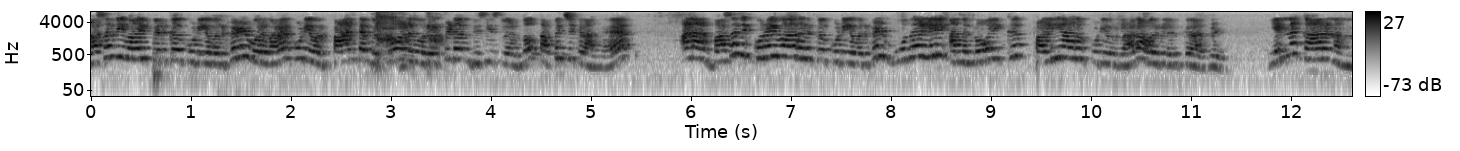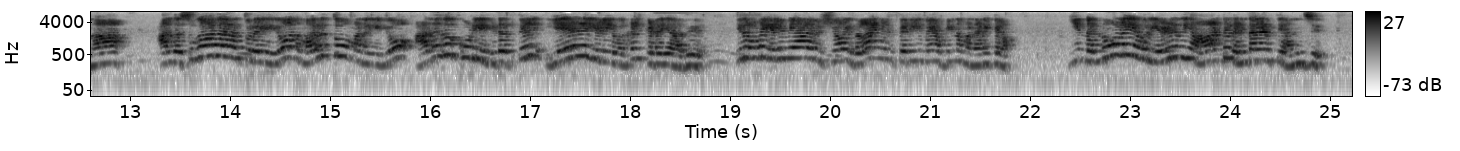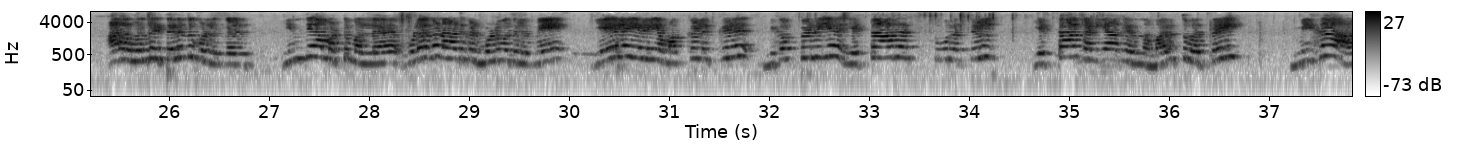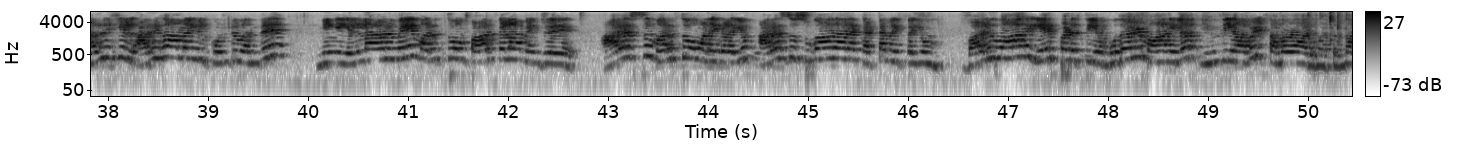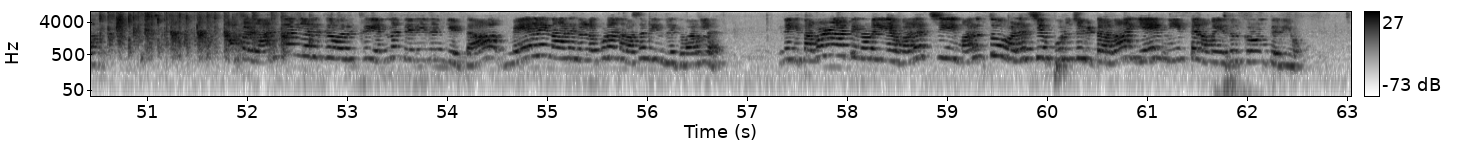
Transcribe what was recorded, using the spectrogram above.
வசதி வாய்ப்பு இருக்கக்கூடியவர்கள் ஒரு வரக்கூடிய ஒரு பேண்டமிக்கோ அல்லது ஒரு எபிடம் டிசீஸ்ல இருந்தோ தப்பிச்சுக்கிறாங்க. ஆனால் வசதி குறைவாக இருக்கக்கூடியவர்கள் முதலில் அந்த நோய்க்கு பலியாகக்கூடியவர்களாக அவர்கள் இருக்கிறார்கள். என்ன காரணம்னா அந்த சுகாதாரத்துறையையோ அந்த மருத்துவமனையையோ அணுகக்கூடிய இடத்தில் ஏழை எளியவர்கள் கிடையாது. இது ரொம்ப எளிமையான விஷயம். இதெல்லாம் எங்களுக்கு தெரியுமே அப்படின்னு நம்ம நினைக்கலாம். இந்த நூலை அவர் எழுதிய ஆண்டு ரெண்டாயிரத்தி அஞ்சு. ஆனால் ஒன்றை தெரிந்து கொள்ளுங்கள். இந்தியா மட்டுமல்ல உலக நாடுகள் முழுவதிலுமே ஏழை எளிய மக்களுக்கு மிகப்பெரிய எட்டாத தூரத்தில் எட்டா கனியாக இருந்த மருத்துவத்தை மிக அருகில் அருகாமையில் கொண்டு வந்து நீங்க எல்லாருமே மருத்துவம் பார்க்கலாம் என்று அரசு மருத்துவமனைகளையும் அரசு சுகாதார கட்டமைப்பையும் வலுவாக ஏற்படுத்திய முதல் மாநிலம் இந்தியாவில் தமிழ்நாடு மட்டும்தான். அப்ப லண்டன்ல இருக்கவருக்கு என்ன தெரியுதுன்னு கேட்டா மேலை நாடுகள்ல கூட அந்த வசதி இன்றைக்கு வரல. இன்னைக்கு தமிழ்நாட்டினுடைய வளர்ச்சி மருத்துவ வளர்ச்சியை புரிஞ்சுக்கிட்டாதான் ஏன் நீட்டை நம்ம எதிர்க்கிறோம் தெரியும்.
